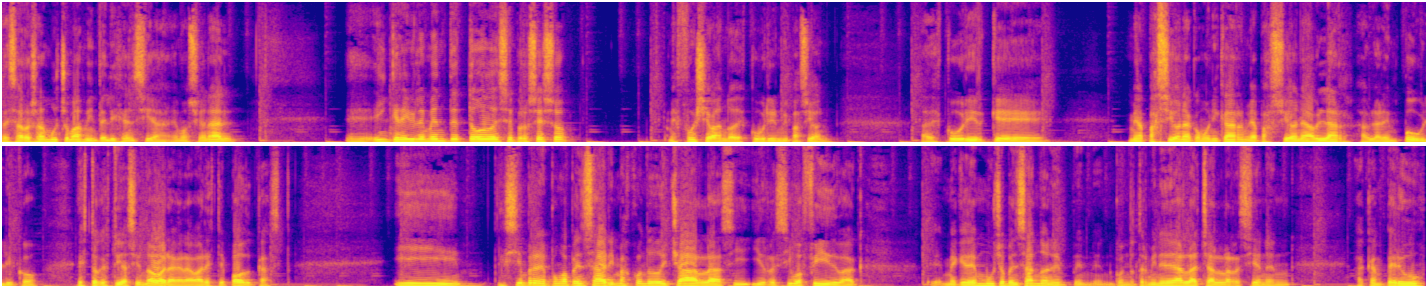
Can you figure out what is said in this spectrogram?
desarrollar mucho más mi inteligencia emocional. Eh, increíblemente todo ese proceso me fue llevando a descubrir mi pasión, a descubrir que me apasiona comunicar, me apasiona hablar, hablar en público, esto que estoy haciendo ahora, grabar este podcast. Y, siempre me pongo a pensar, y más cuando doy charlas y, recibo feedback, eh, me quedé mucho pensando en, cuando terminé de dar la charla recién acá en Perú,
